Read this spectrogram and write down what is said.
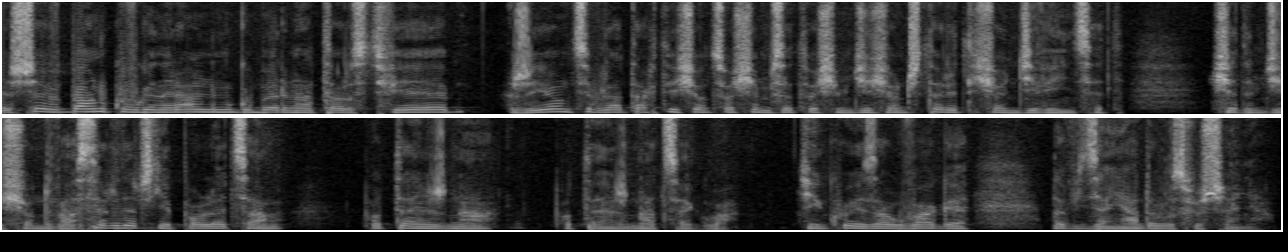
e, szef banku w generalnym gubernatorstwie, żyjący w latach 1884-1972. Serdecznie polecam. Potężna, potężna cegła. Dziękuję za uwagę. Do widzenia, do usłyszenia.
